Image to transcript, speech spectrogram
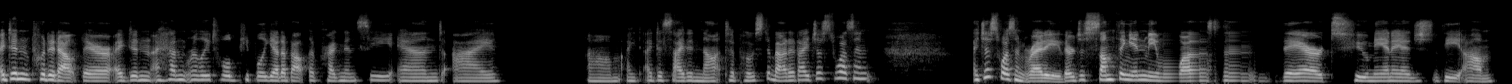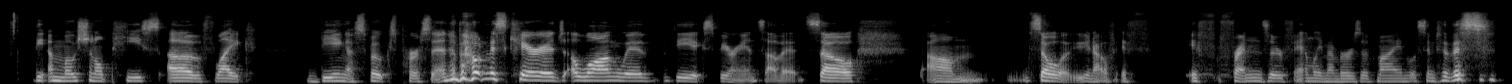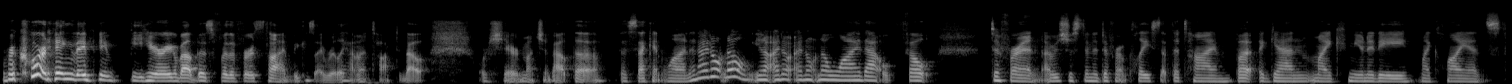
i didn't put it out there. I didn't i hadn't really told people yet about the pregnancy and i um i, I decided not to post about it. I just wasn't I just wasn't ready. There just something in me wasn't there to manage the um the emotional piece of like being a spokesperson about miscarriage along with the experience of it. So um so you know if if friends or family members of mine listen to this recording, they may be hearing about this for the first time because I really haven't talked about or shared much about the the second one. And I don't know, you know, I don't I don't know why that felt different. I was just in a different place at the time. But again, my community, my clients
